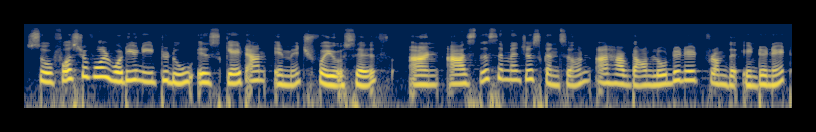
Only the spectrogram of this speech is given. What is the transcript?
So first of all, what you need to do is get an image for yourself. And as this image is concerned, I have downloaded it from the internet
